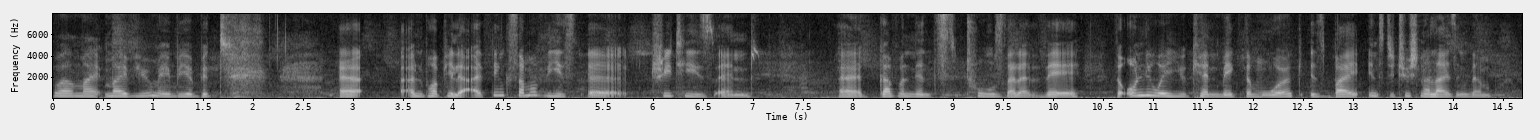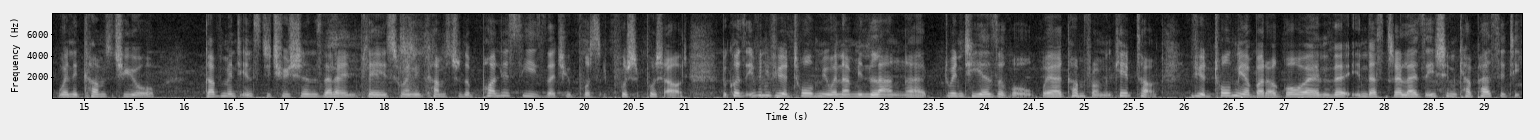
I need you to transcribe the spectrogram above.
Well, my, my view may be a bit uh, unpopular. I think some of these uh, treaties and uh, governance tools that are there, the only way you can make them work is by institutionalizing them when it comes to your government institutions that are in place when it comes to the policies that you push push push out because even if you had told me when I'm in Langa 20 years ago where I come from in Cape Town if you had told me about AGOA and the industrialization capacity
